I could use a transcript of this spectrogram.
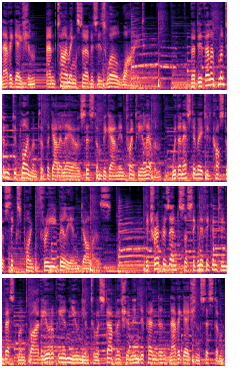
navigation, and timing services worldwide. The development and deployment of the Galileo system began in 2011, with an estimated cost of $6.3 billion. It represents a significant investment by the European Union to establish an independent navigation system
